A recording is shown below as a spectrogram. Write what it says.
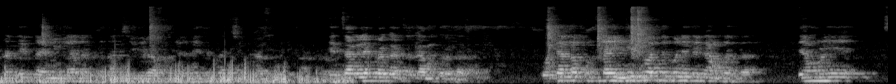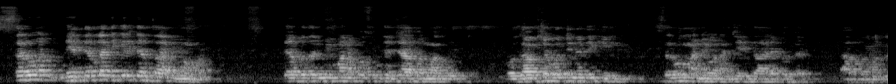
प्रत्येक टायमिंगला रक्तदान शिबिर असू नेत्रदान शिबिर असू हे चांगल्या प्रकारचं काम करत असतात. व त्यांना कुठलाही निस्वार्थपणे ते काम करतात. त्यामुळे सर्व नेत्यांना देखील त्यांचा अभिमान वाटतो. त्याबद्दल मी मनापासून त्यांचे आभार मानतो. व गावच्या वतीने देखील सर्व मान्यवरांचे इथं आल्याबद्दल आभार मानतो.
